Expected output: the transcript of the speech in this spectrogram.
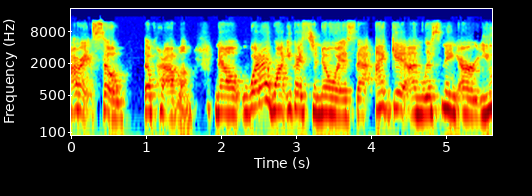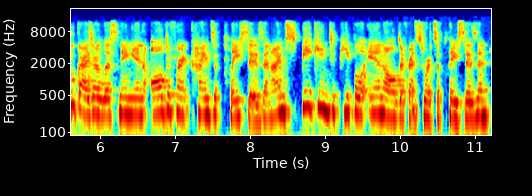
All right, so the problem. Now, what I want you guys to know is that I get, I'm listening, or you guys are listening in all different kinds of places, and I'm speaking to people in all different sorts of places. And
